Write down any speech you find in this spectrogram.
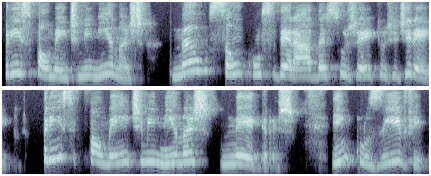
principalmente meninas, não são consideradas sujeitos de direito principalmente meninas negras. Inclusive,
